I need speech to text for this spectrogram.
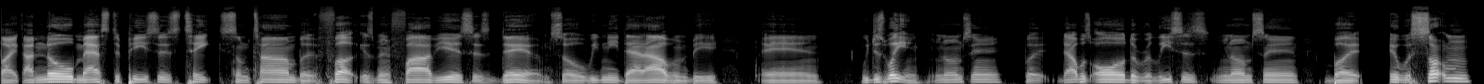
Like, I know masterpieces take some time, but fuck, it's been five years since damn. So we need that album, B. And we just waiting, you know what I'm saying? But that was all the releases, you know what I'm saying? But it was something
